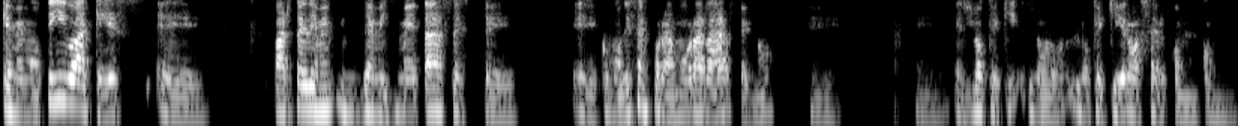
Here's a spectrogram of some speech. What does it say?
que me motiva, que es eh, parte de, mis metas este, eh, como dicen, por amor al arte, ¿no? Eh, es lo que, lo, que quiero hacer con, con,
